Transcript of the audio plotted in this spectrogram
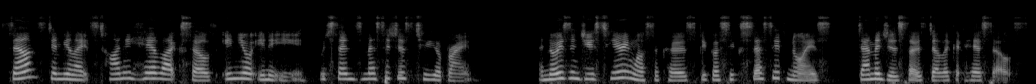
Sound stimulates tiny hair-like cells in your inner ear, which sends messages to your brain. And noise-induced hearing loss occurs because excessive noise damages those delicate hair cells.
